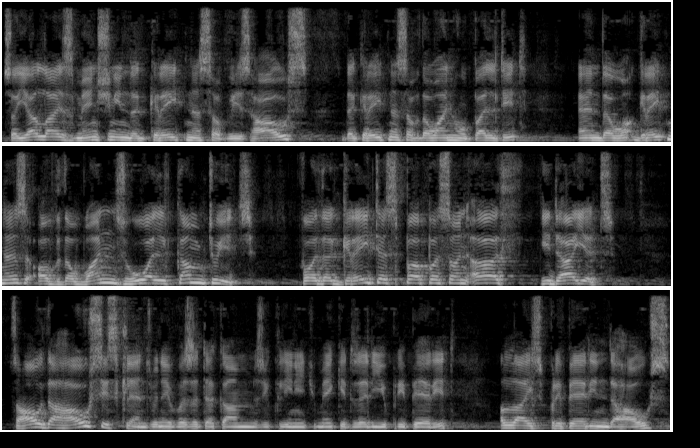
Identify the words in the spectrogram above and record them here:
So Allah is mentioning the greatness of His house the greatness of the one who built it and the greatness of the ones who will come to it for the greatest purpose on earth, hidayat. So how the house is cleansed, when a visitor comes, you clean it, you make it ready, you prepare it. Allah is preparing the house.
